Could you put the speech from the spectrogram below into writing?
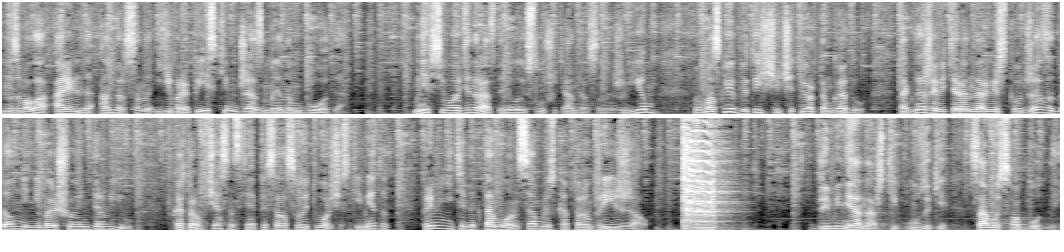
назвала Арильда Андерсона европейским джазменом года. Мне всего один раз довелось слушать Андерсона живьем в Москве в 2004 году. Тогда же ветеран норвежского джаза дал мне небольшое интервью, в котором, в частности, описал свой творческий метод применительно к тому ансамблю, с которым приезжал. Для меня наш тип музыки самый свободный.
